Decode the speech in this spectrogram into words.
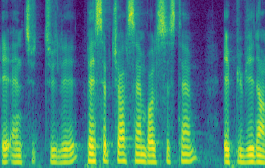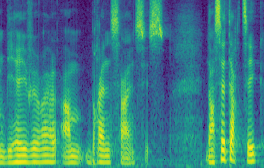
et intitulé Perceptual Symbol System et publié dans Behavioral and Brain Sciences. Dans cet article,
